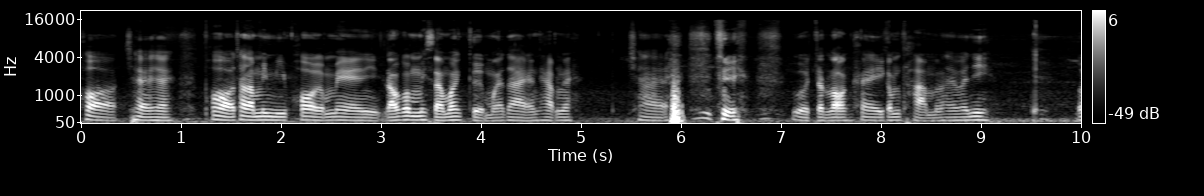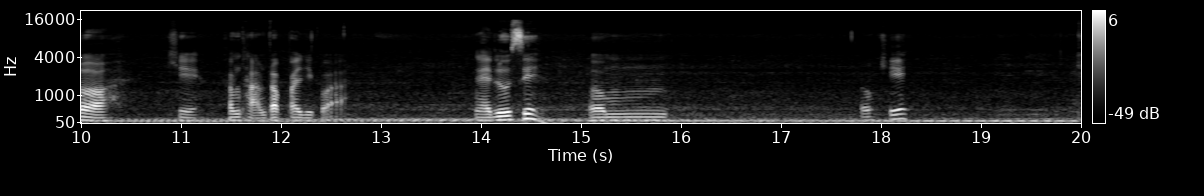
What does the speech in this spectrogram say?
พ่อใช่ใช่พ่อถ้าเราไม่มีพ่อกับแม่นี่เราก็ไม่สามารถเกิดมาได้นะครับนะ ใช่โอ้จะลองให้คำถามอะไรวะนี่เออโอเคคำถามต่อไปดีกว่า ไหนดูสิอืมโอเคโอเค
